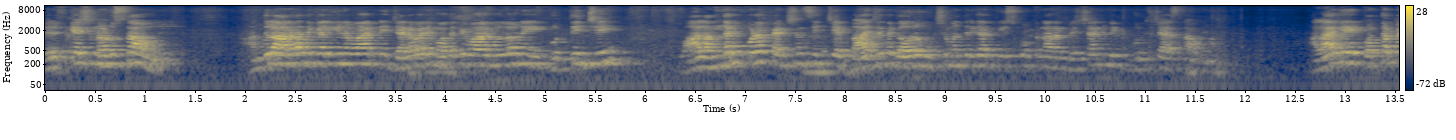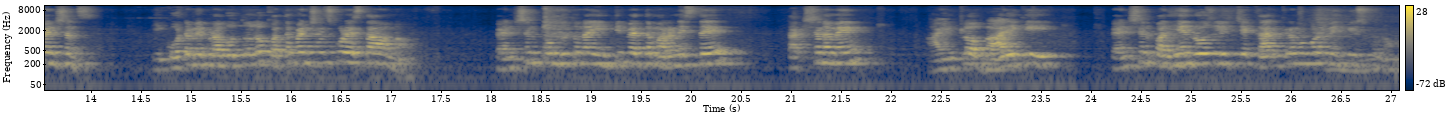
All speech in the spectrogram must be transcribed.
వెరిఫికేషన్ నడుస్తూ ఉంది. అందులో అర్హత కలిగిన వారిని జనవరి మొదటి వారంలోని గుర్తించి వాళ్ళందరికీ కూడా పెన్షన్స్ ఇచ్చే బాధ్యత గౌరవ ముఖ్యమంత్రి గారు తీసుకుంటున్నారన్న విషయాన్ని మీకు గుర్తు చేస్తా ఉన్నాం. అలాగే కొత్త పెన్షన్స్. ఈ కూటమి ప్రభుత్వంలో కొత్త పెన్షన్స్ కూడా ఇస్తా ఉన్నాం. పెన్షన్ పొందుతున్న ఇంటి పెద్ద మరణిస్తే తక్షణమే ఆ ఇంట్లో భార్యకి పెన్షన్ పదిహేను రోజులు ఇచ్చే కార్యక్రమం కూడా మేము తీసుకున్నాం.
